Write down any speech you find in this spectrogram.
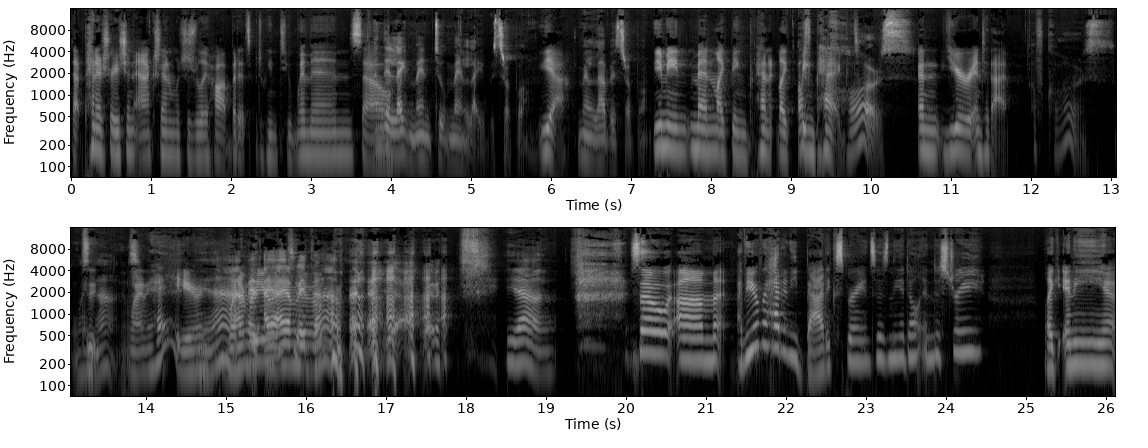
that penetration action, which is really hot, but it's between two women. So And they like men too. Men like strap on. yeah, Men love a strap on. you mean men like being pen, like being pegged? Of course. and you're into that. Of course. Why So- not? when- hey, you're, yeah, whatever I'm you're I am a dam. yeah. yeah. So, um, have you ever had any bad experiences in the adult industry? Like any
